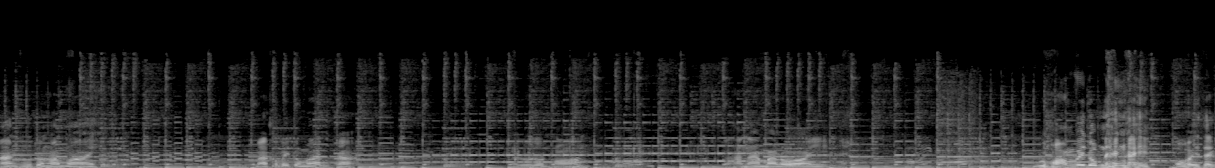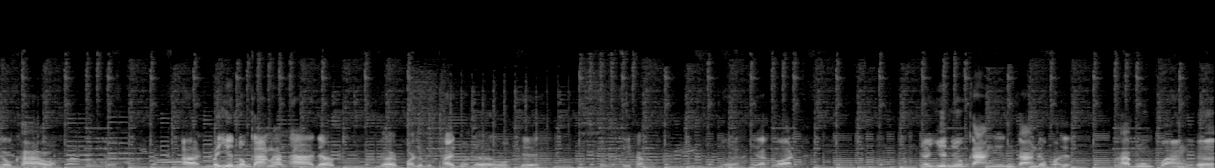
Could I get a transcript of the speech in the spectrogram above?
มาดูต้นหอมหน่อยมาเข้าไปตรงนั้นอะดูต้นหอมหันหน้ามาหน่อยดูหอมไว้ดมได้ไง เอาไว้ใส่กับข้าวอ่าไว้ดมอะไปยืนตรงกลางนั้นอะเดี๋ยวเดี๋ยวพ่อจะไปถ่ายนู่นเออโอเคนี่ครับ เออเดี๋ยวก่อน เดี๋ยวยืนอยู่ตรงกลางยืนตรงกลางเดี๋ยวพ่อจะภาพมุมกว้าง เออ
